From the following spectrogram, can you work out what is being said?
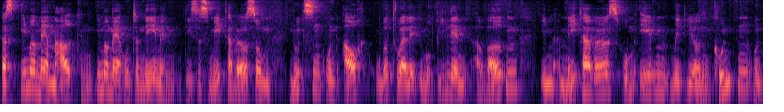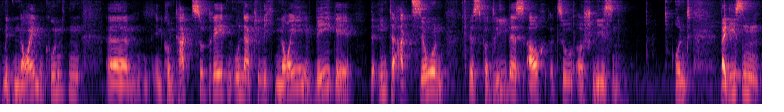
dass immer mehr Marken, immer mehr Unternehmen dieses Metaversum nutzen und auch virtuelle Immobilien erwerben im Metaverse, um eben mit ihren Kunden und mit neuen Kunden äh, in Kontakt zu treten und natürlich neue Wege der Interaktion des Vertriebes auch zu erschließen. Und bei diesen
